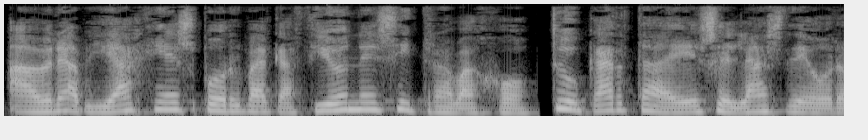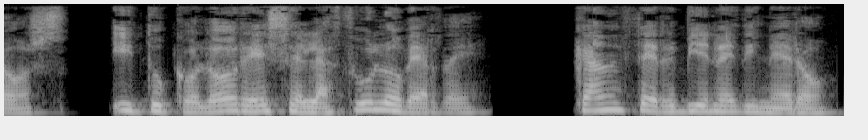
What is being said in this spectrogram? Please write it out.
Habrá viajes por vacaciones y trabajo. Tu carta es el as de oros, y tu color es el azul o verde. Cáncer viene dinero,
